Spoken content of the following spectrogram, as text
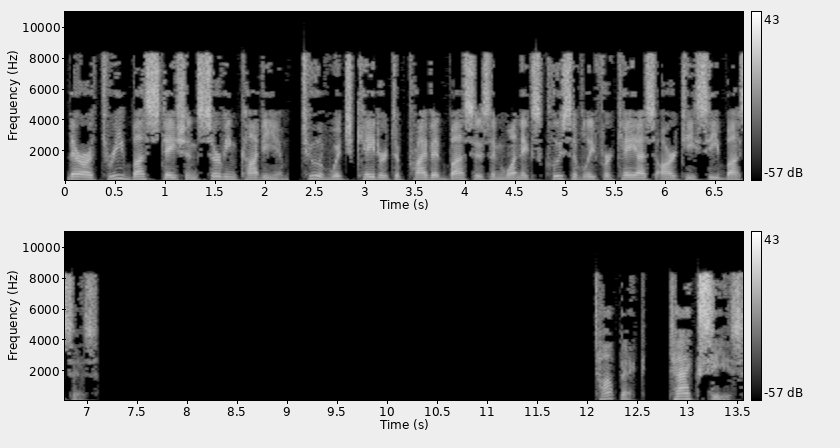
There are three bus stations serving Kottayam, two of which cater to private buses and one exclusively for KSRTC buses. Taxis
